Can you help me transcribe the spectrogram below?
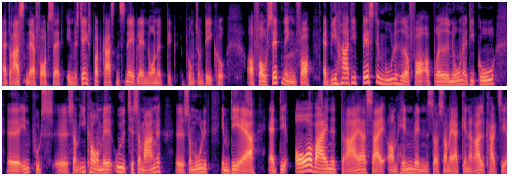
Adressen er fortsat investeringspodcasten snablag.nordnet.dk og forudsætningen for, at vi har de bedste muligheder for at brede nogle af de gode øh, inputs, øh, som I kommer med, ud til så mange øh, som muligt, jamen det er, at det overvejende drejer sig om henvendelser, som er generel karakter.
